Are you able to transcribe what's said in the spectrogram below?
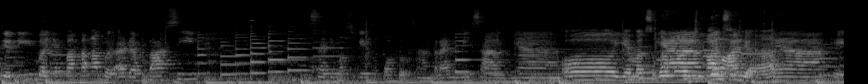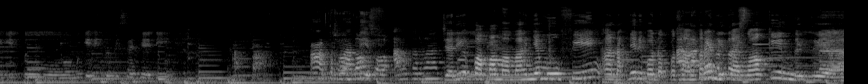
jadi banyak tantangan beradaptasi, bisa dimasukin ke pondok pesantren misalnya. oh ya masuk ya, juga kalau sih ada ya ya kayak gitu, mungkin itu bisa jadi apa? Alternatif. Contoh soal alternatif. jadi papa mamahnya moving anaknya di pondok pesantren Anaknya tetap- ditengokin gitu ya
